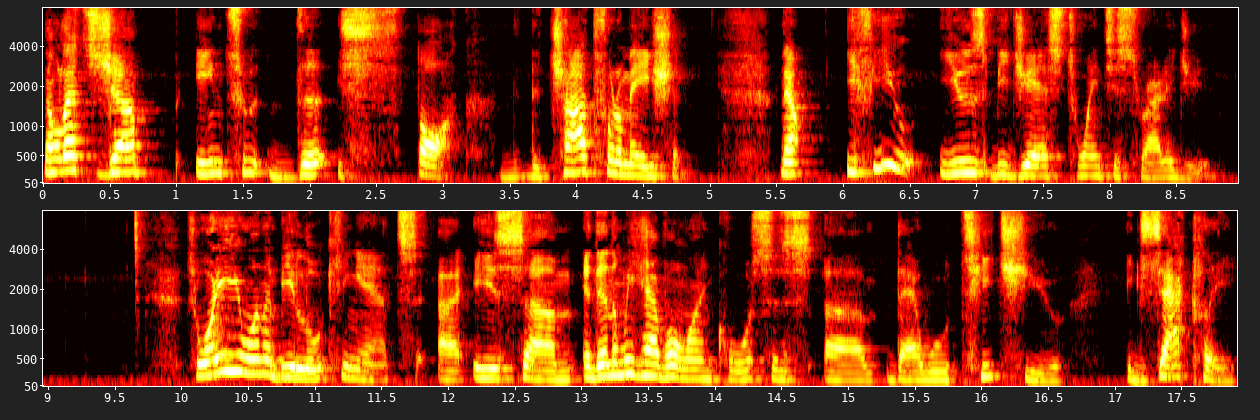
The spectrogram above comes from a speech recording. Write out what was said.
Now let's jump into the stock, the chart formation. Now, if you use BGS 20 strategy, so what you want to be looking at uh, is, um, and then we have online courses um, that will teach you exactly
